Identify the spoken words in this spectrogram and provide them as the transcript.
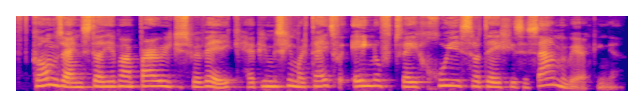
Het kan zijn, stel je hebt maar een paar uurtjes per week, heb je misschien maar tijd voor één of twee goede strategische samenwerkingen.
